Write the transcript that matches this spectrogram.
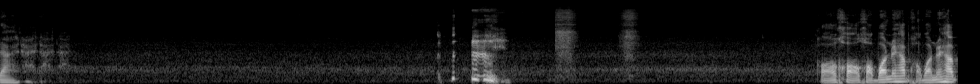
ได้ได้ได้ได้ ขอขอขอบอลด้วยครับ ขอบอลด้วยครับ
